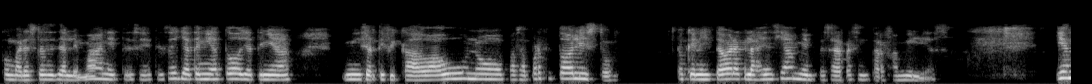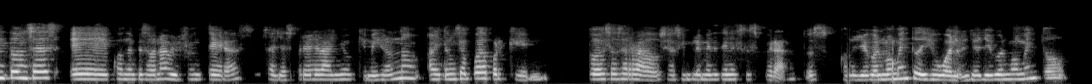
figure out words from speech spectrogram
con varias clases de alemán, etc, etc. Ya tenía todo, ya tenía mi certificado A1, pasaporte, todo listo. Lo que necesitaba era que la agencia me empezara a presentar familias. Y entonces, eh, cuando empezaron a abrir fronteras, o sea, ya esperé el año que me dijeron, no, ahorita no se puede porque todo está cerrado, o sea, simplemente tienes que esperar. Entonces, cuando llegó el momento, dije, bueno, ya llegó el momento,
